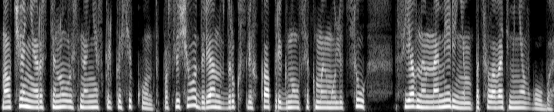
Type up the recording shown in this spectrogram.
Молчание растянулось на несколько секунд, после чего Дариан вдруг слегка пригнулся к моему лицу с явным намерением поцеловать меня в губы.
